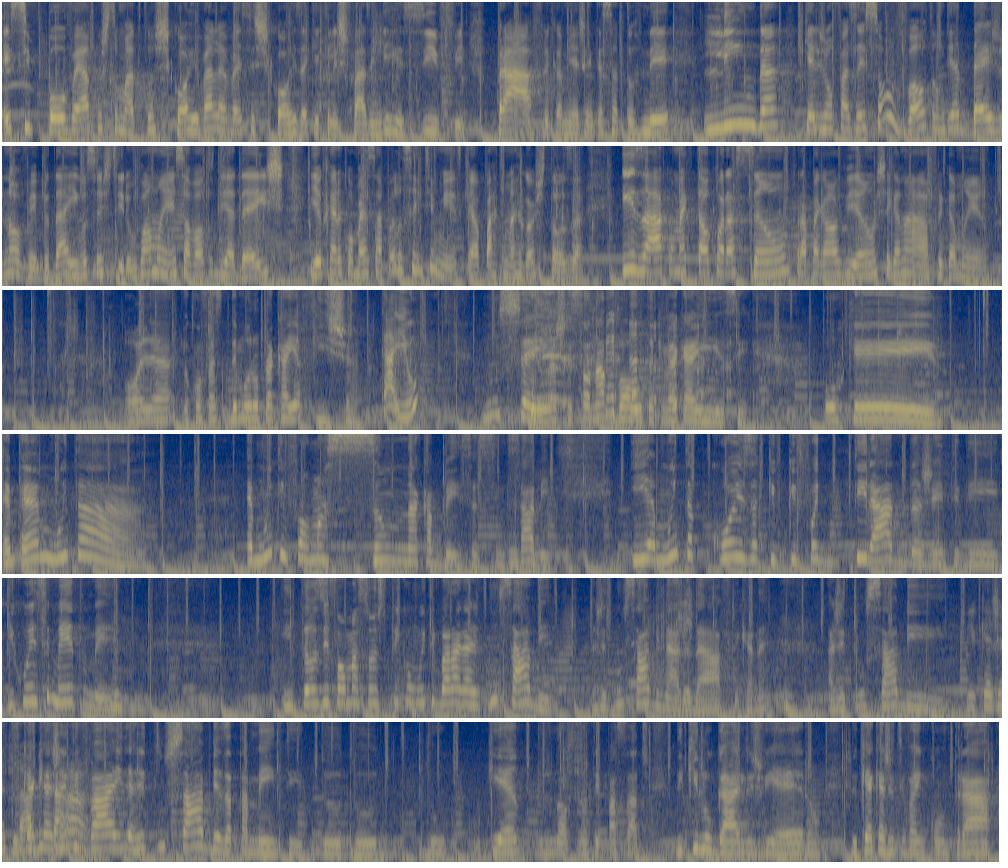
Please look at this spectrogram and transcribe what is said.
Esse povo é acostumado com os corre. Vai levar esses corres aqui que eles fazem de Recife pra África, minha gente. Essa turnê linda que eles vão fazer e só voltam dia 10 de novembro. Daí vocês tiram. Vão amanhã só voltam dia 10. E eu quero conversar pelo sentimento, que é a parte mais gostosa. Isa, como é que tá o coração para pegar um avião e chegar na África amanhã? Olha, eu confesso que demorou para cair a ficha. Caiu? Não sei, eu acho que é só na volta que vai cair, assim. Porque é, é muita. É muita informação na cabeça, assim, uhum. sabe? E é muita coisa que, que foi tirada da gente de, de conhecimento mesmo. Uhum. Então as informações ficam muito embaralhadas. A gente não sabe. A gente não sabe nada da África, né? A gente não sabe. E o que a gente do sabe. que é que tá... a gente vai. A gente não sabe exatamente do, do, do que é dos nossos antepassados, de que lugar eles vieram, do que é que a gente vai encontrar.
